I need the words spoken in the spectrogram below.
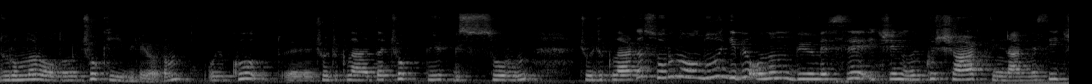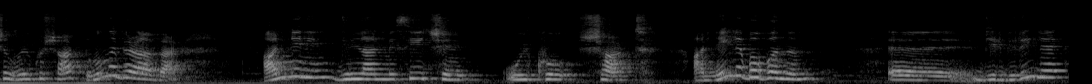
durumlar olduğunu çok iyi biliyorum. Uyku çocuklarda çok büyük bir sorun. Çocuklarda sorun olduğu gibi onun büyümesi için uyku şart, dinlenmesi için uyku şart. Bununla beraber annenin dinlenmesi için uyku şart. Anne ile babanın birbiriyle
